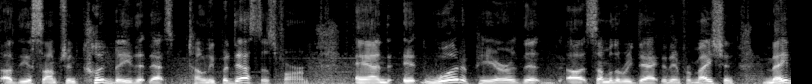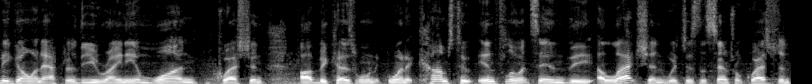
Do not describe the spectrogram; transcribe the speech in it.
uh, the assumption could be that that's Tony Podesta's firm. And it would appear that uh, some of the redacted information may be going after the uranium one question uh, because when, when it comes to influence in the election, which is the central question,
